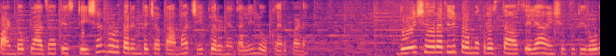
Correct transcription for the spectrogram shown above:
पांडव प्लाझा ते स्टेशन रोड पर्यंतच्या कामाचे करण्यात आले लोकार्पण. धुळे शहरातील प्रमुख रस्ता असलेल्या ऐंशी फुटी रोड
